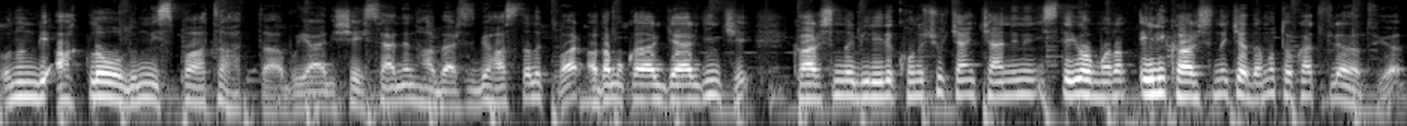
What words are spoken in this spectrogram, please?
Onun bir aklı olduğunun ispatı hatta bu. Yani şey senden habersiz bir hastalık var. Adam o kadar gergin ki karşında biriyle konuşurken kendinin isteği olmadan eli karşındaki adama tokat falan atıyor.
